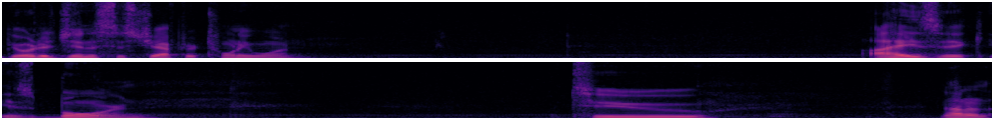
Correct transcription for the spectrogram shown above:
Go to Genesis chapter 21. Isaac is born to not an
